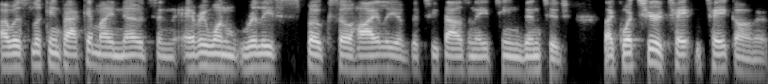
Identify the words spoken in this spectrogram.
I was looking back at my notes, and everyone really spoke so highly of the 2018 vintage. Like, what's your take take on it?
